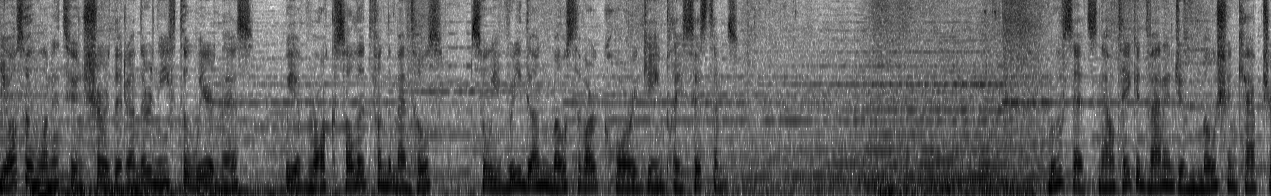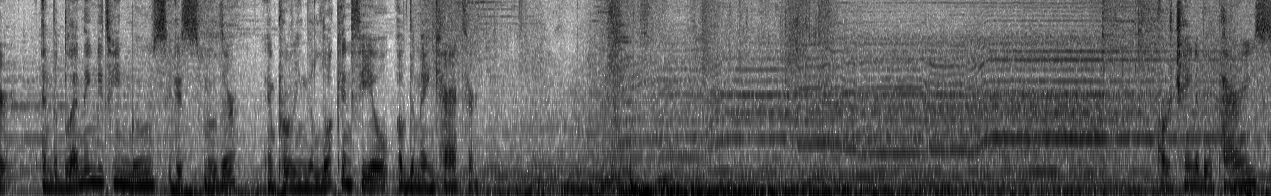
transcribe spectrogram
We also wanted to ensure that underneath the weirdness, we have rock solid fundamentals, so we've redone most of our core gameplay systems. Movesets now take advantage of motion capture, and the blending between moves is smoother, improving the look and feel of the main character. Our chainable parries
